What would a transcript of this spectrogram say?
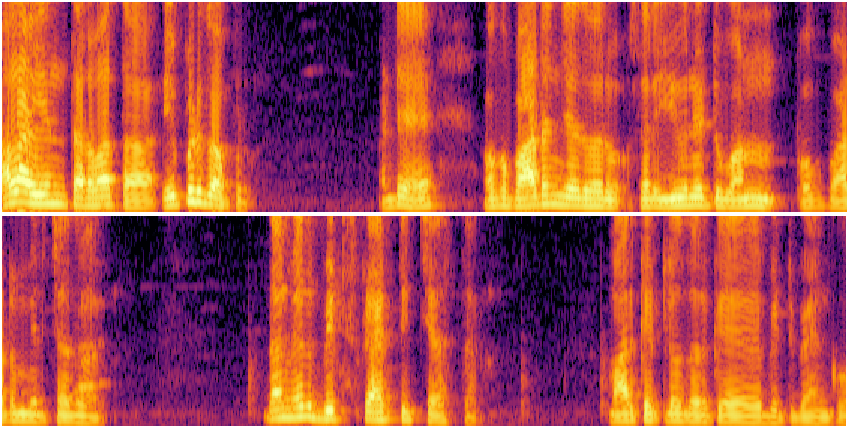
అలా అయిన తర్వాత ఎప్పటికప్పుడు అంటే ఒక పాఠం చదివారు సరే యూనిట్ వన్ ఒక పాఠం మీరు చదివారు దాని మీద బిట్స్ ప్రాక్టీస్ చేస్తారు. మార్కెట్లో దొరికే బిట్ బ్యాంకు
